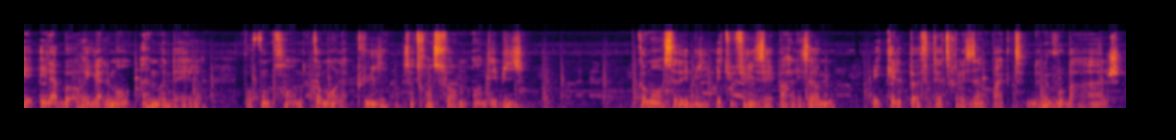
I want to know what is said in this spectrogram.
et élabore également un modèle pour comprendre comment la pluie se transforme en débit, comment ce débit est utilisé par les hommes et quels peuvent être les impacts de nouveaux barrages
